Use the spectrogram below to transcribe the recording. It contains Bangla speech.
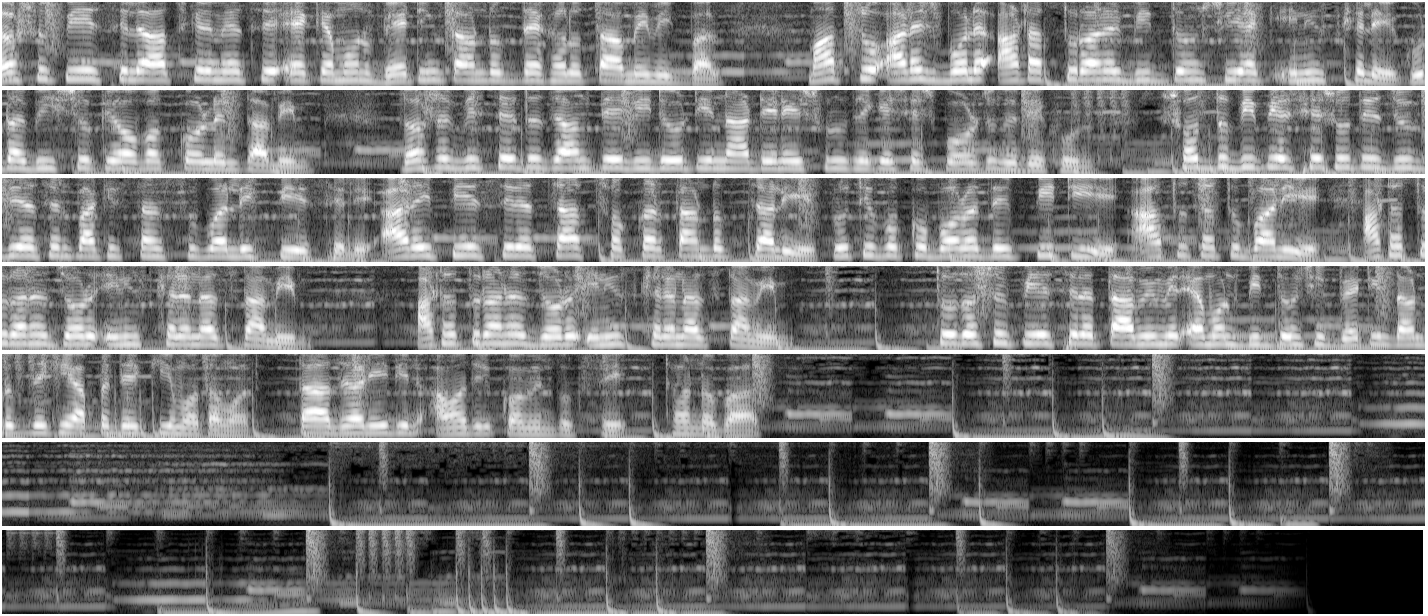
দর্শক পিএসএলে আজকের ম্যাচে এক এমন ব্যাটিং তাণ্ডব দেখাল তামিম ইকবাল। মাত্র আড়াইশ বলে আটাত্তর রানের বিধ্বংসী এক ইনিংস খেলে গোটা বিশ্বকে অবাক করলেন তামিম। দর্শক বিস্তারিত জানতে ভিডিওটি না টেনে শুরু থেকে শেষ পর্যন্ত দেখুন। সদ্য বিপিএল শেষ হতে যোগ দিয়েছেন পাকিস্তান সুপার লিগ পিএসএলে। আর এই পিএসএলের চার ছক্কার তাণ্ডব চালিয়ে প্রতিপক্ষ বলারদের পিটিয়ে আতুচাতু বানিয়ে আটাত্তর রানের জড়ো ইনিংস খেলেন আজ তামিম। আটাত্তর রানের জড়ো ইনিংস খেলেন আজ তামিম। তো দর্শক পিএসএলে তামিমের এমন বিধ্বংসী ব্যাটিং তাণ্ডব দেখে আপনাদের কি মতামত? তা জানিয়ে দিন আমাদের কমেন্ট বক্সে। ধন্যবাদ।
